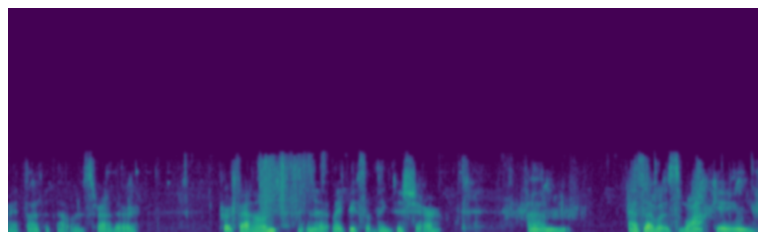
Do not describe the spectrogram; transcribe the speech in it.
I thought that that was rather profound and it might be something to share. Um, as I was walking,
